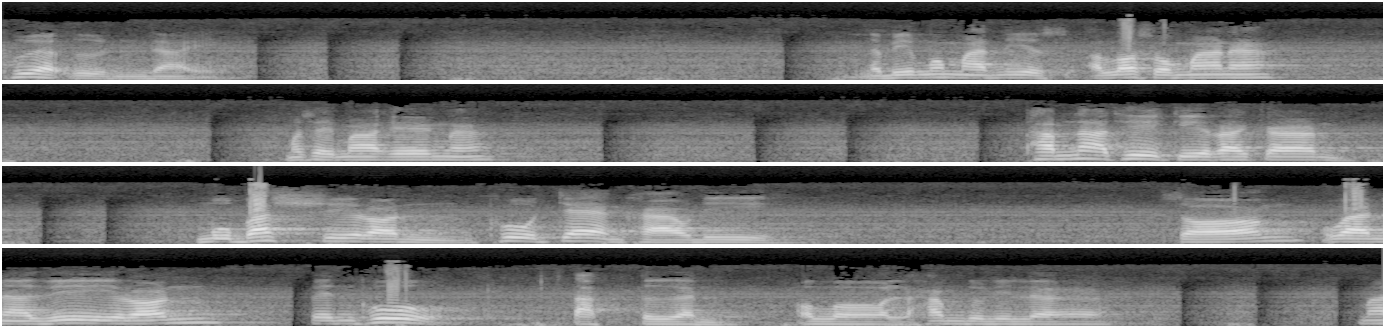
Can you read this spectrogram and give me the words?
เพื่ออื่นใด นบีมุฮัมมัดนี่อัลลอฮ์ส่งมานะ ไม่ใช่มาเองนะทำหน้าที่กี่รายการ มุบัชชิรอนผู้แจ้งข่าวดี สองวานาซีรอนเป็นผู้ตักเตือนออัลลอฮฺละฮัมดุลิลลามา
